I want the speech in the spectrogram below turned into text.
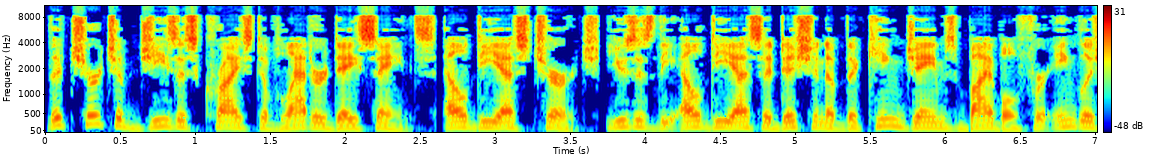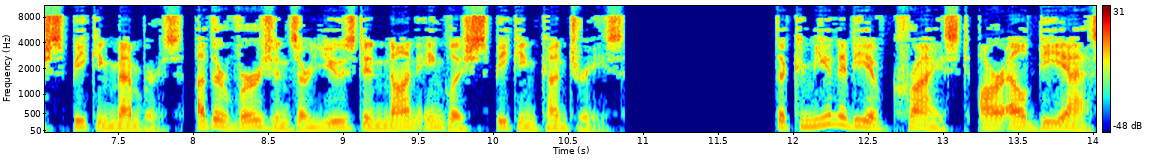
The Church of Jesus Christ of Latter-day Saints LDS Church uses the LDS edition of the King James Bible for English-speaking members, other versions are used in non-English speaking countries. The Community of Christ RLDS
